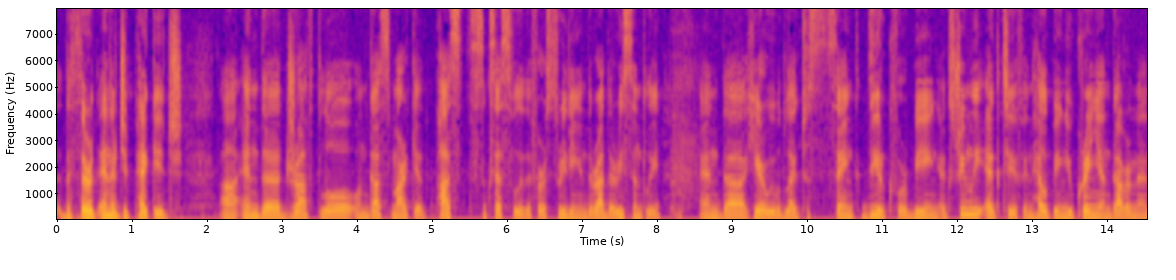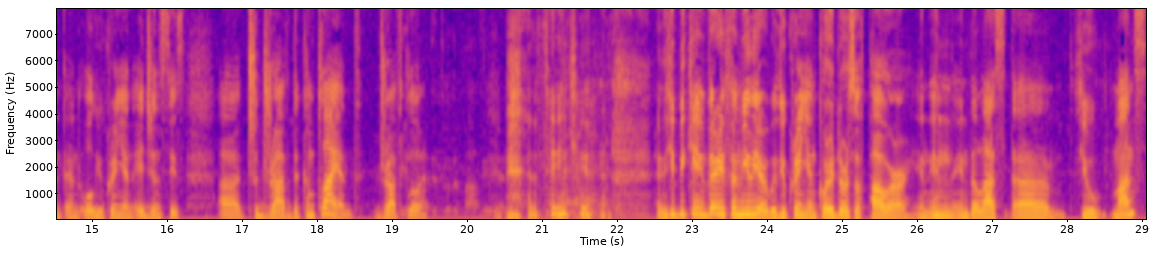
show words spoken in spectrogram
the third energy package uh, and the draft law on gas market passed successfully the first reading in the Rada recently. And uh, here we would like to thank Dirk for being extremely active in helping Ukrainian government and all Ukrainian agencies uh, to draft the compliant draft law. thank you. And he became very familiar with Ukrainian corridors of power in, in, in the last uh, few months.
